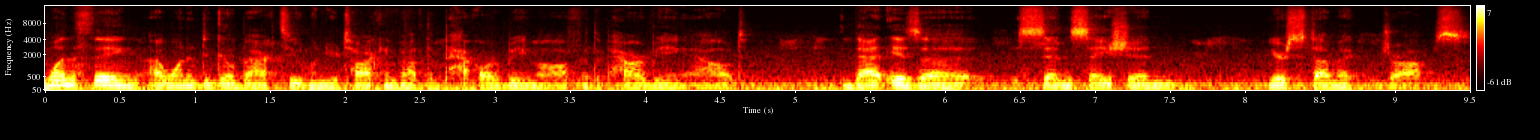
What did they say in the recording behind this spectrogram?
one thing I wanted to go back to when you're talking about the power being off or the power being out, that is a sensation. Your stomach drops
